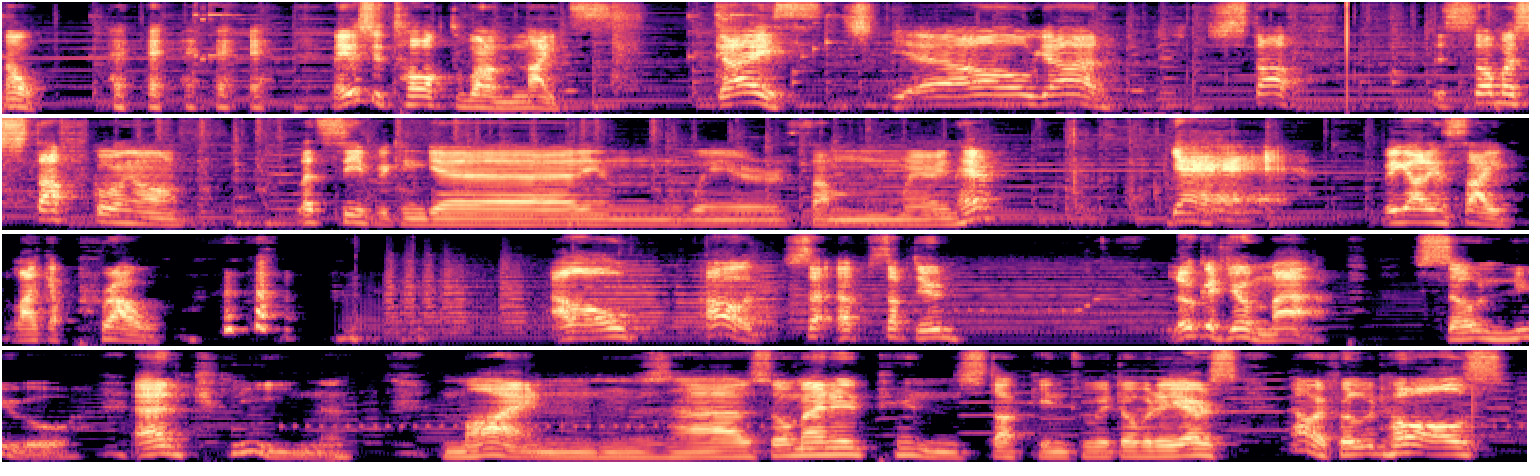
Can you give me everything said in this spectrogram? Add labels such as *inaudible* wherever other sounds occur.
No. *laughs* Maybe I should talk to one of the knights. Guys! Yeah, oh god. Stuff. There's so much stuff going on. Let's see if we can get in where somewhere in here. Yeah! We got inside like a pro. *laughs* Hello? Oh, what's uh, up, dude? Look at your map. So new and clean. Mines have so many pins stuck into it over the years. Now I fill with holes.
